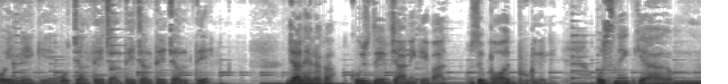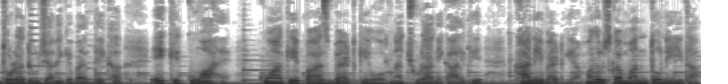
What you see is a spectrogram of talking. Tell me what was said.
वही लेके वो चलते चलते चलते चलते जाने लगा। कुछ देर जाने के बाद उसे बहुत भूख लगी। उसने क्या थोड़ा दूर जाने के बाद देखा एक कुआँ है। कुआँ के पास बैठ के वो अपना चूड़ा निकाल के खाने बैठ गया। मगर उसका मन तो नहीं था।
